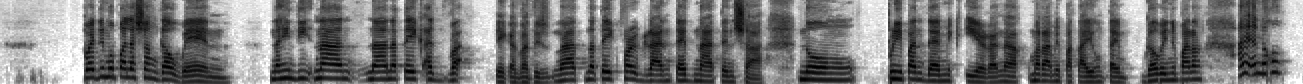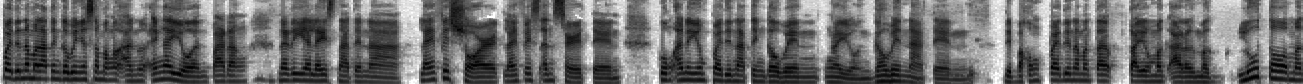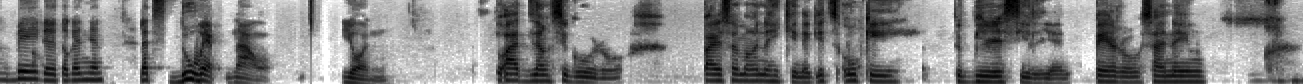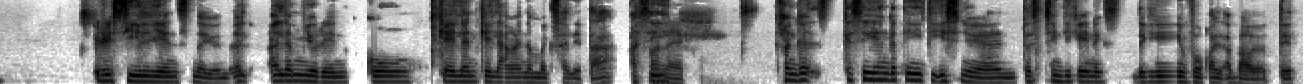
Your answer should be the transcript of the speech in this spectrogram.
pwede mo pala siyang gawin na hindi na na, na take adva- take advantage na, na take for granted natin siya nung pre-pandemic era na marami pa tayong time gawin yung parang ay ano ko pwede naman natin gawin yan sa mga ano eh ngayon parang na-realize natin na life is short, life is uncertain. Kung ano yung pwede natin gawin ngayon, gawin natin. 'Di ba? Kung pwede naman ta- tayong mag-aral, magluto, mag-bake, ganito, ganyan. Let's do it now. Yon. To add lang siguro, para sa mga nakikinig, it's okay to be resilient. Pero sana yung resilience na yun, al- alam nyo rin kung kailan kailangan na magsalita. Kasi Correct. hangga, kasi hangga tinitiis nyo yan, tapos hindi kayo nags, naging vocal about it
